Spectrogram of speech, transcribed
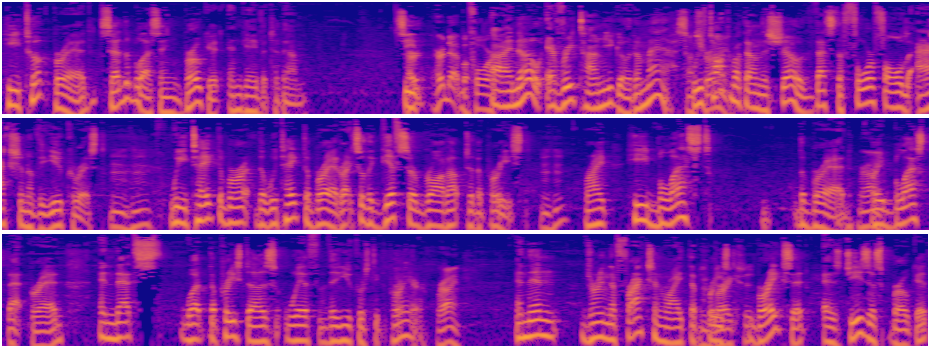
He took bread, said the blessing, broke it, and gave it to them. See, Heard, heard that before. I know. Every time you go to mass, we've right. talked about that on the show. That's the fourfold action of the Eucharist. Mm-hmm. We take the, bre- the we take the bread, right? So the gifts are brought up to the priest, mm-hmm. right? He blessed the bread, or he blessed that bread, and that's what the priest does with the Eucharistic prayer. right. And then during the fraction rite, the priest breaks it. breaks it as Jesus broke it,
